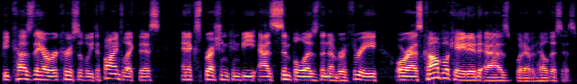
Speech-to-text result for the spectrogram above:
Because they are recursively defined like this, an expression can be as simple as the number 3 or as complicated as whatever the hell this is.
